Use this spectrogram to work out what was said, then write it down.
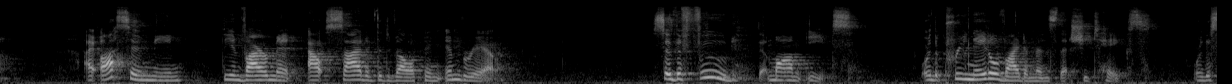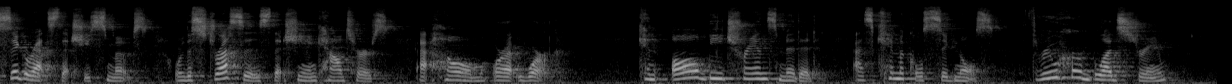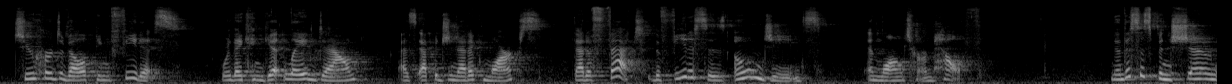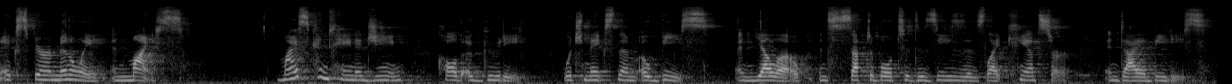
I also mean the environment outside of the developing embryo. So, the food that mom eats, or the prenatal vitamins that she takes, or the cigarettes that she smokes, or the stresses that she encounters at home or at work, can all be transmitted as chemical signals through her bloodstream to her developing fetus, where they can get laid down as epigenetic marks that affect the fetus's own genes and long term health. Now, this has been shown experimentally in mice. Mice contain a gene called agouti, which makes them obese and yellow and susceptible to diseases like cancer and diabetes.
